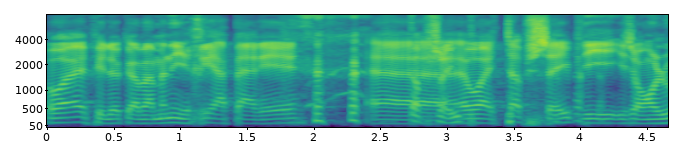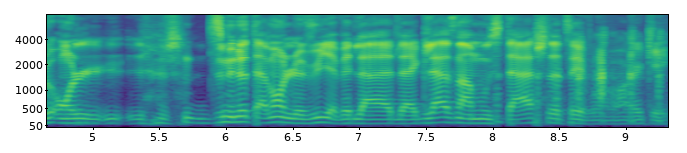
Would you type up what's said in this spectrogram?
Ouais, puis là, comme à un moment donné, il réapparaît. Euh, Top shape. Ouais, top shape. Puis, genre, on, on l- dix minutes avant, on l'a vu, il y avait de la, de la glace dans la moustache. Là, tu sais, bon, bon, OK.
